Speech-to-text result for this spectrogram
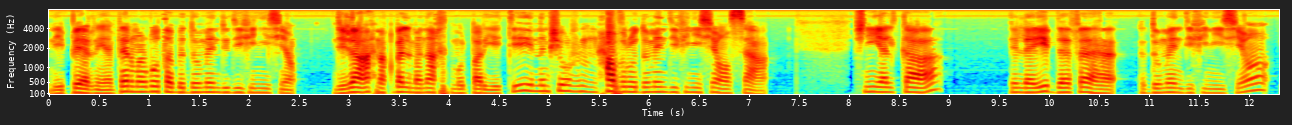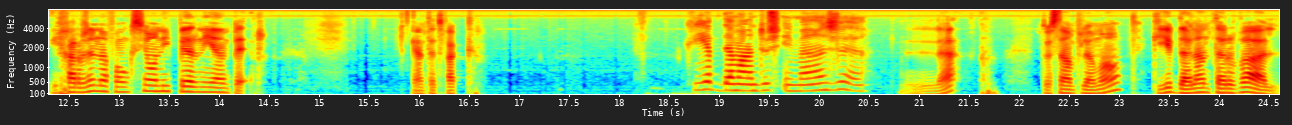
ni paire ni impaire مربوطة بال domaine de définition déjà إحنا قبل ما نخدمو ال parité نمشيو نحضرو domaine définition الساعة شنيا ال cas اللي يبدا فيها ال domaine définition يخرج لنا fonction ni paire ni impaire كانت تفكر كي يبدا ما عندوش image لا tout simplement كي يبدا ال intervalle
